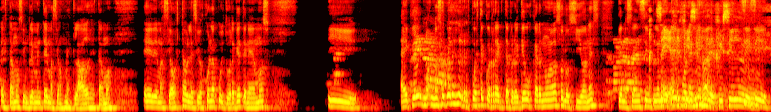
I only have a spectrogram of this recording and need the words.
estamos simplemente demasiado mezclados, estamos eh, demasiado establecidos con la cultura que tenemos. Y hay que, no, no, sé cuál es la respuesta correcta, pero hay que buscar nuevas soluciones que no sean simplemente sí, es difícil, ¿no? Es difícil. Sí, sí,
